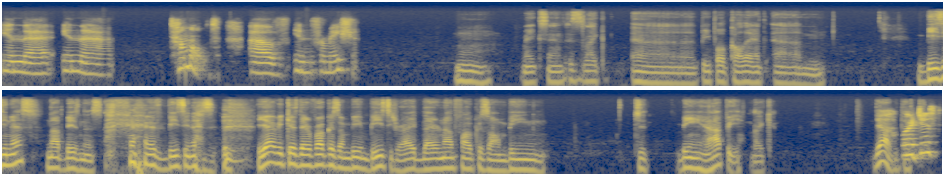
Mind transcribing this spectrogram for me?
in the in the tumult of information. Mm, makes sense. It's like uh, people call it um, busyness not business. Busyness yeah because they're focused on being busy right? They're not focused on being just being happy like yeah. Or just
